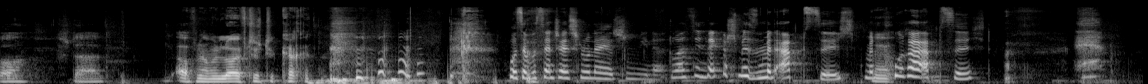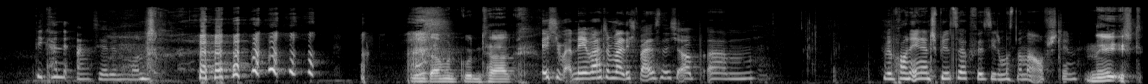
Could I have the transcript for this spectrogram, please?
So, Start. Die Aufnahme läuft, du Stück Kacke. Rosa, wo ist dein scheiß Schnuller jetzt schon wieder? Du hast ihn weggeschmissen mit Absicht. Mit Ja. purer Absicht. Hä? Wie kann der. Ah, sie hat den Mund. Und damit guten Tag. Ich, nee, warte mal, ich weiß nicht, ob. Ähm, wir brauchen irgendein Spielzeug für sie, du musst nochmal aufstehen. Nee, ich,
